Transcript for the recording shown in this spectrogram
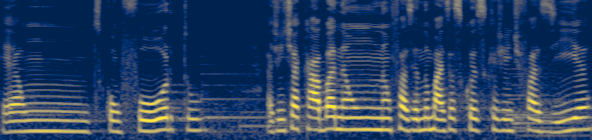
é um desconforto. A gente acaba não, não fazendo mais as coisas que a gente fazia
